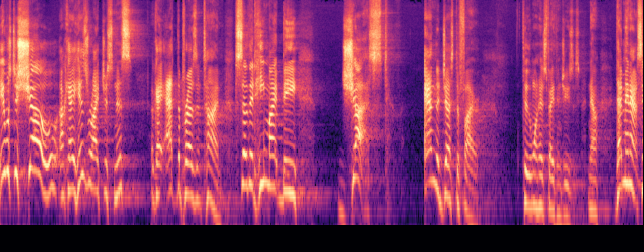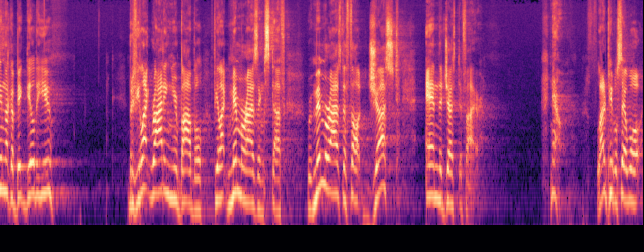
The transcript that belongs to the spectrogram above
It was to show, okay, his righteousness okay, at the present time, so that he might be just and the justifier to the one who has faith in Jesus. Now, that may not seem like a big deal to you, but if you like writing your Bible, if you like memorizing stuff, memorize the thought just and the justifier. Now, a lot of people say, well,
